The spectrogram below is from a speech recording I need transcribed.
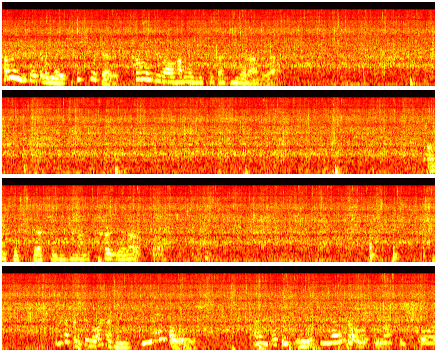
How many do you think it'll make? Just look at it. Comment below how many you think I can get out of that. I was just guessing I'm cutting it up, so. I have to see what I have in. I don't think it's any tomatoes. I'm not too sure.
